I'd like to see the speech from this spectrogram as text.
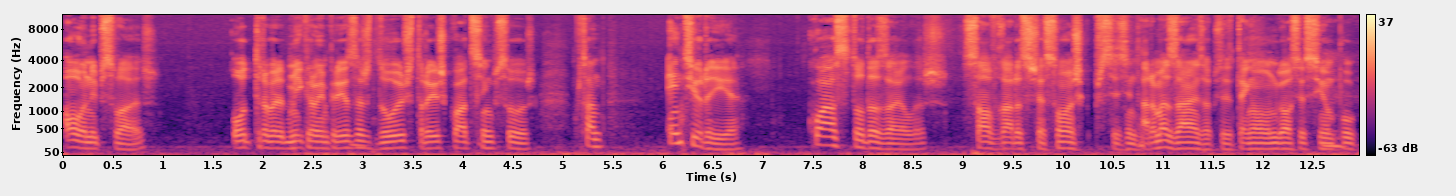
ou unipessoais ou de traba- microempresas de 2, 3, 4, 5 pessoas. Portanto, em teoria, quase todas elas, salvo raras exceções que precisem de armazéns ou que tenham um negócio assim um pouco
